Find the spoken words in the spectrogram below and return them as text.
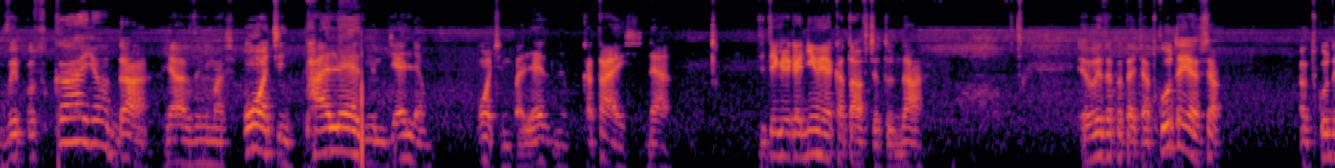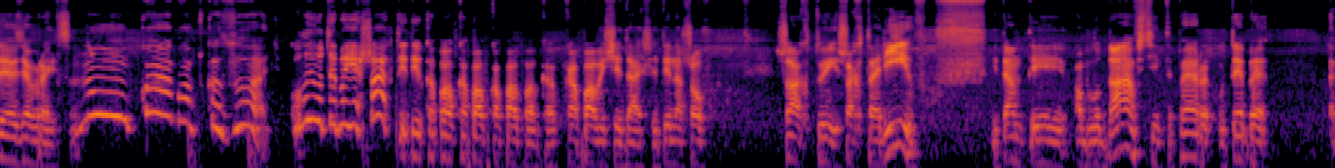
Выпускаю, да, я занимаюсь очень полезным делом. Очень полезным. Катаюсь, да. Четыре дней я катался тут, да. И вы запитаете, откуда я взяв? Откуда я взяв рейси? Ну, как вам сказать? Коли у тебе є шахти, ти копав, копав, копав, копав, копав ще далі. Ти знайшов шахту і шахтарів, і там ти облудався, і тепер у тебе. А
